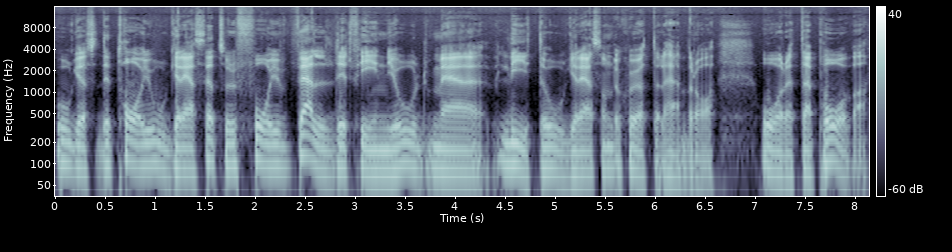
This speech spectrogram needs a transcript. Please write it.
ogräs, det tar ju ogräset så du får ju väldigt fin jord med lite ogräs om du sköter det här bra året därpå va.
